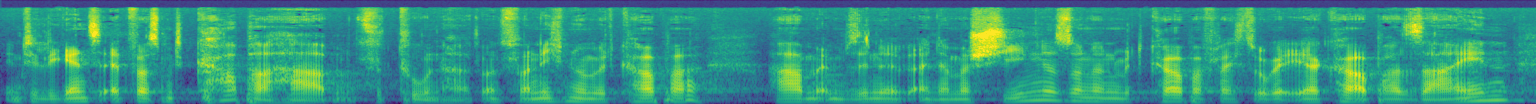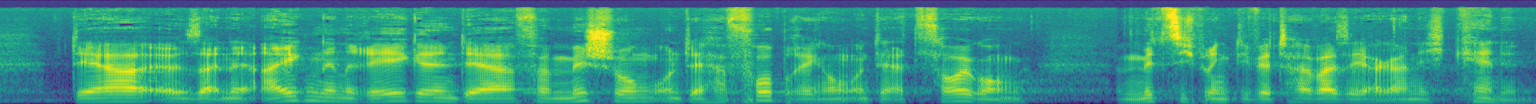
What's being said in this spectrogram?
Intelligenz etwas mit Körper haben zu tun hat. Und zwar nicht nur mit Körper haben im Sinne einer Maschine, sondern mit Körper vielleicht sogar eher Körper sein, der äh, seine eigenen Regeln der Vermischung und der Hervorbringung und der Erzeugung mit sich bringt, die wir teilweise ja gar nicht kennen.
